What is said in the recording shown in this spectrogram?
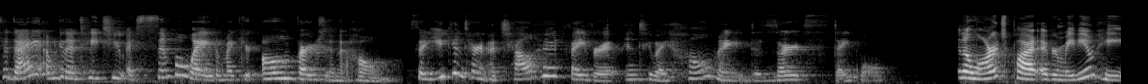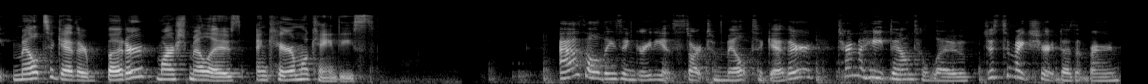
Today, I'm gonna teach you a simple way to make your own version at home. So you can turn a childhood favorite into a homemade dessert staple. In a large pot over medium heat, melt together butter, marshmallows, and caramel candies. As all these ingredients start to melt together, turn the heat down to low just to make sure it doesn't burn.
